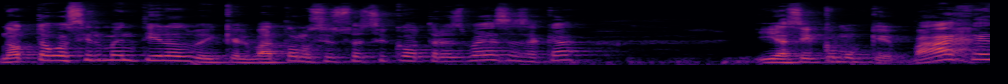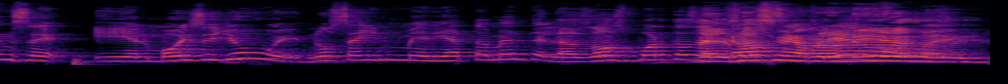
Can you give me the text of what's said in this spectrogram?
No te voy a decir mentiras, güey, que el vato nos hizo así como tres veces acá. Y así como que bájense. Y el Mois y yo, güey, no sé, inmediatamente las dos puertas De del carro esas se abrieron, güey.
